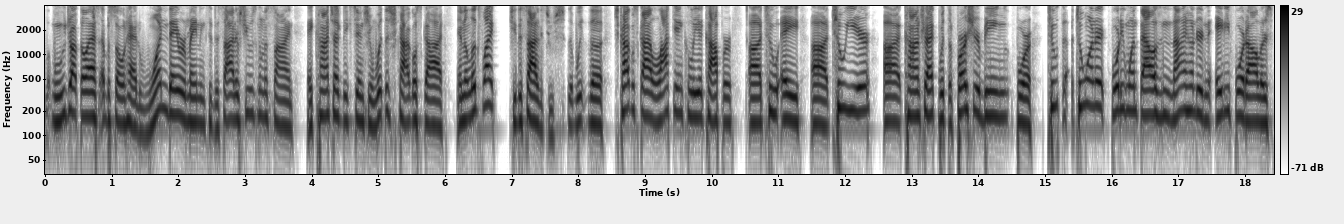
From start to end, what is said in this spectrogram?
when we dropped the last episode, had one day remaining to decide if she was going to sign a contract extension with the Chicago Sky, and it looks like she decided to. The Chicago Sky lock in Kahleah Copper uh, to a uh, two-year uh, contract, with the first year being for two two hundred forty-one thousand nine hundred and eighty-four dollars,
